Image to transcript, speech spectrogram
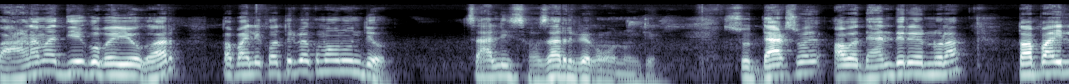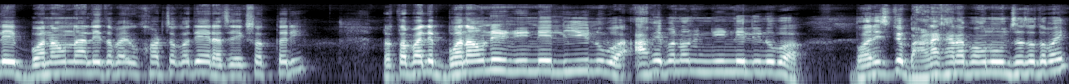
भाडामा दिएको भए यो घर तपाईँले कति रुपियाँ कमाउनुहुन्थ्यो? चालिस हजार रुपियाँ कमाउनुहुन्थ्यो। सो द्याट्स वाइ अब ध्यान दिएर हेर्नु होला तपाईँले बनाउनाले तपाईँको खर्च कति आइरहेको छ एक सत्तरी र तपाईँले बनाउने निर्णय लिनुभयो आफै बनाउने निर्णय लिनुभयो भनेपछि त्यो भाँडा खाना पाउनुहुन्छ त तपाईँ?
